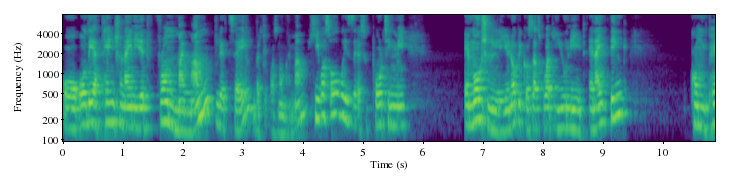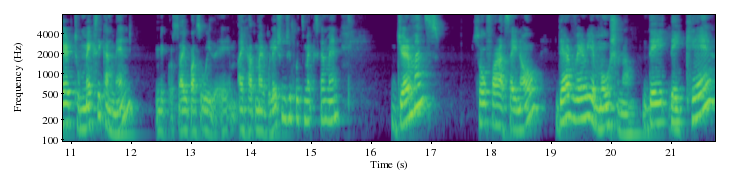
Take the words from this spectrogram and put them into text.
or all the attention I needed from my mom, let's say, but it was not my mom. He was always there supporting me emotionally, you know, because that's what you need. And I think compared to Mexican men, because I was with, um, I had my relationship with Mexican men, Germans, so far as I know, they're very emotional. They they care.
